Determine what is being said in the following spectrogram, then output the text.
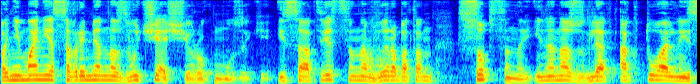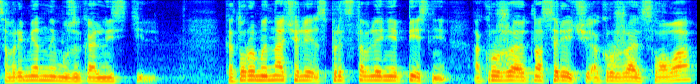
понимание современно звучащей рок-музыки и, соответственно, выработан собственный и, на наш взгляд, актуальный и современный музыкальный стиль который мы начали с представления песни «Окружают нас речи, окружают слова»,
